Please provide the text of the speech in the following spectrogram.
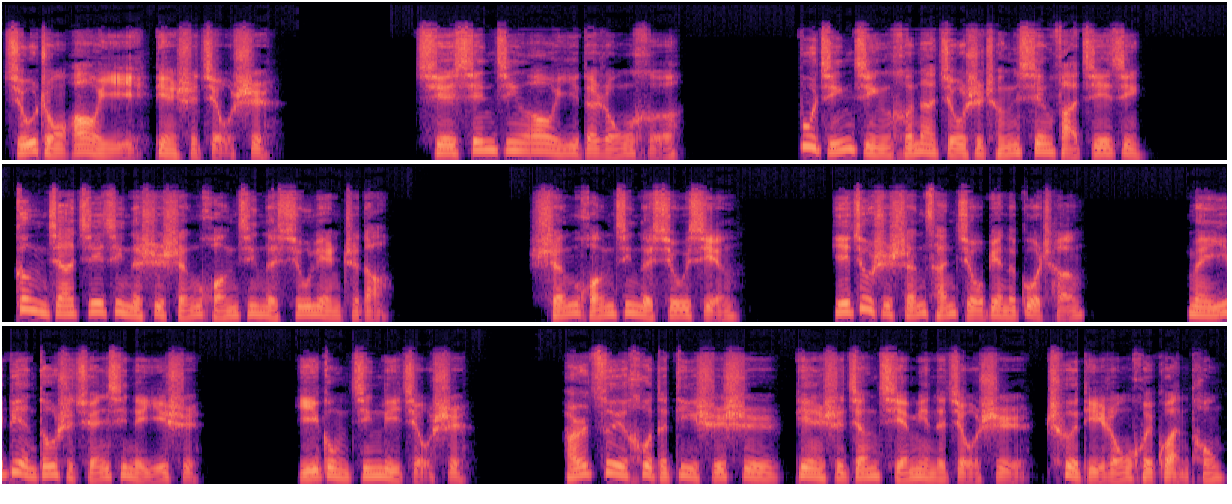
九种奥义便是九世。且仙金奥义的融合，不仅仅和那九世成仙法接近，更加接近的是神黄金的修炼之道。神黄金的修行，也就是神蚕九变的过程。每一遍都是全新的仪式，一共经历九世，而最后的第十世便是将前面的九世彻底融会贯通。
